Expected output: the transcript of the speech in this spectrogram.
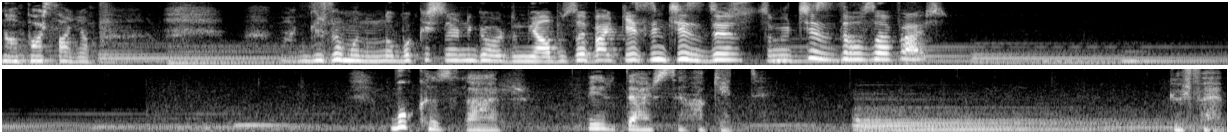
Ne yaparsan yap. Ben Gülfem Hanım'ın o bakışlarını gördüm ya. Bu sefer kesin çizdi üstümü. Çizdi bu sefer. Bu kızlar bir dersi hak etti. Gülfem,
